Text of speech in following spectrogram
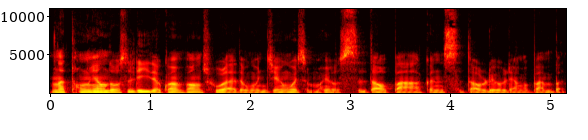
那同样都是 Lead 官方出来的文件，为什么会有四到八跟四到六两个版本？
